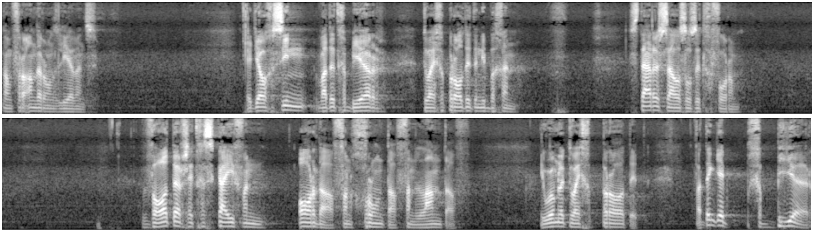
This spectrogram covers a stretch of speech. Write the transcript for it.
dan verander ons lewens. Het jy al gesien wat het gebeur toe hy gepraat het in die begin? Sterrestelsels het gevorm. Waters het geskei van aarde af, van grond af, van land af. Die oomblik toe hy gepraat het. Wat dink jy gebeur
